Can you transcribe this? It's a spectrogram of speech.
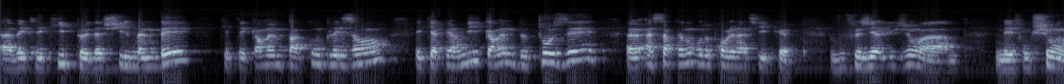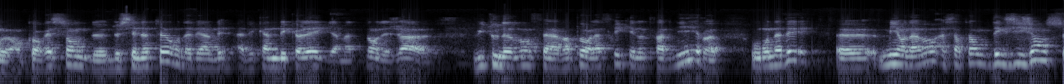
avec l'équipe d'Achille Membe qui était quand même pas complaisant et qui a permis quand même de poser un certain nombre de problématiques. Vous faisiez allusion à, mes fonctions encore récentes de sénateur, on avait avec un de mes collègues, il y a maintenant déjà 8 ou 9 ans, fait un rapport L'Afrique et notre avenir, où on avait mis en avant un certain nombre d'exigences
